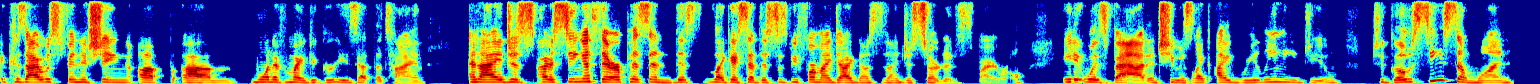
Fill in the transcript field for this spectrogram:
because I, I, was finishing up um, one of my degrees at the time and i just i was seeing a therapist and this like i said this was before my diagnosis i just started a spiral it was bad and she was like i really need you to go see someone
